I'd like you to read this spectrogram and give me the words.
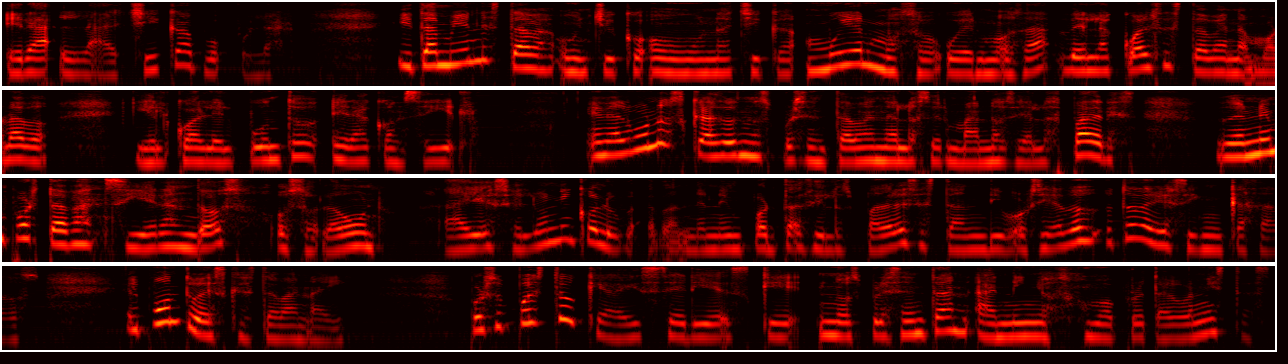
Era la chica popular. Y también estaba un chico o una chica muy hermoso o hermosa de la cual se estaba enamorado, y el cual el punto era conseguirlo. En algunos casos nos presentaban a los hermanos y a los padres, donde no importaban si eran dos o solo uno. Ahí es el único lugar donde no importa si los padres están divorciados o todavía siguen casados. El punto es que estaban ahí. Por supuesto que hay series que nos presentan a niños como protagonistas,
